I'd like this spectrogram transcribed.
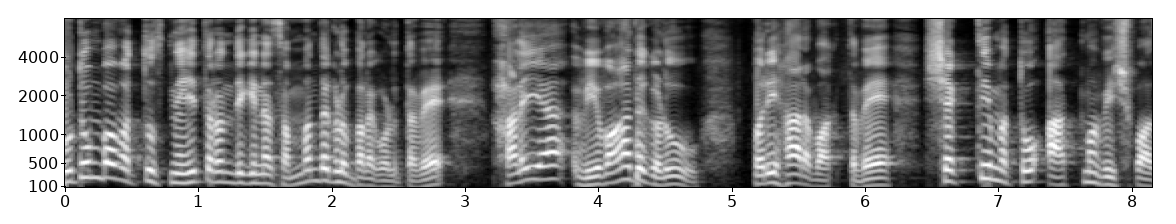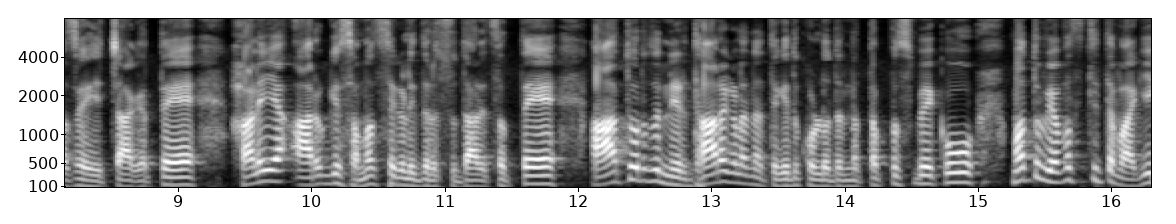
ಕುಟುಂಬ ಮತ್ತು ಸ್ನೇಹಿತರೊಂದಿಗಿನ ಸಂಬಂಧಗಳು ಬಲಗೊಳ್ಳುತ್ತವೆ ಹಳೆಯ ವಿವಾದಗಳು ಪರಿಹಾರವಾಗ್ತವೆ. ಶಕ್ತಿ ಮತ್ತು ಆತ್ಮವಿಶ್ವಾಸ ಹೆಚ್ಚಾಗುತ್ತೆ. ಹಳೆಯ ಆರೋಗ್ಯ ಸಮಸ್ಯೆಗಳಿದ್ದರೆ ಸುಧಾರಿಸುತ್ತೆ. ಆತುರದ ನಿರ್ಧಾರಗಳನ್ನು ತೆಗೆದುಕೊಳ್ಳೋದನ್ನು ತಪ್ಪಿಸಬೇಕು ಮತ್ತು ವ್ಯವಸ್ಥಿತವಾಗಿ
